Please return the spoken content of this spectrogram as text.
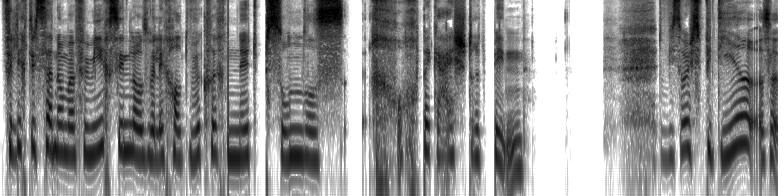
vielleicht ist es auch nur für mich sinnlos, weil ich halt wirklich nicht besonders kochbegeistert bin. Wieso ist es bei dir? Also,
